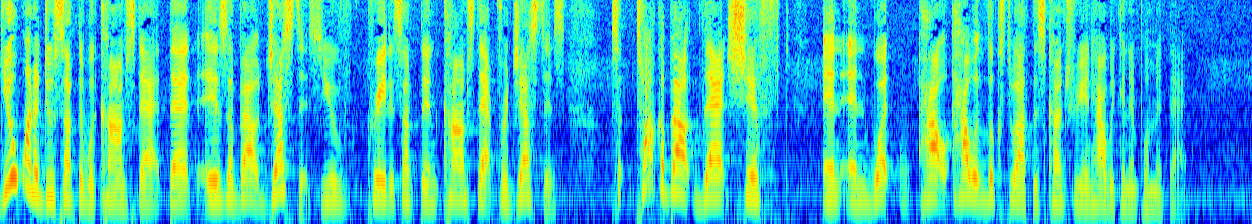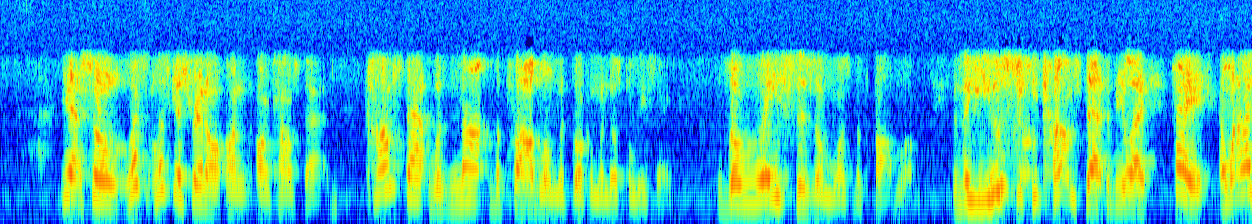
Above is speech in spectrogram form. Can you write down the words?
You want to do something with CompStat that is about justice. You've created something, CompStat for Justice. T- talk about that shift and, and what how, how it looks throughout this country and how we can implement that. Yeah, so let's let's get straight on, on, on CompStat. CompStat was not the problem with broken windows policing. The racism was the problem the use of CompStat to be like, hey, and when I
